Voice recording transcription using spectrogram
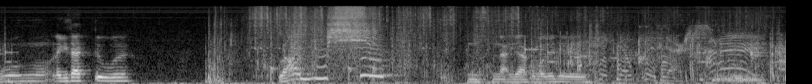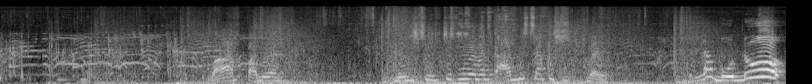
Bongok lagi satu ke. Laju shit. Nak ke aku buat kerja. Bapak dia. Dia sikit je memang tak habis siapa shit baik. Lah bodoh.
